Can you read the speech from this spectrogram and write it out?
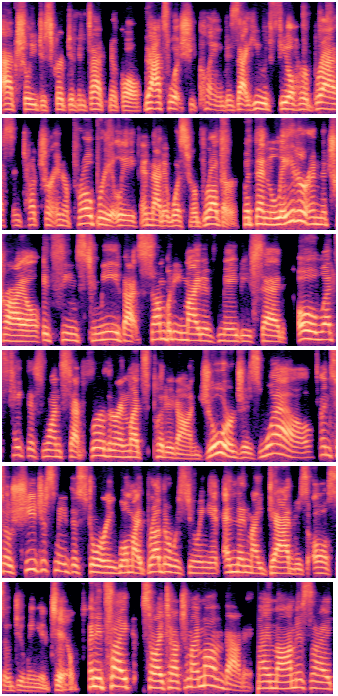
actually descriptive and technical, that's what she claimed is that he would feel her breasts and touch her inappropriately and that it was her brother. But then later in the trial, it seems to me that somebody might have maybe said, oh, let's take this one step further and let's put it on George as well. And so she just made the story, well, my brother was doing it and then my dad was also doing it too. And it's like, so I talked to my mom about it. My mom is like,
